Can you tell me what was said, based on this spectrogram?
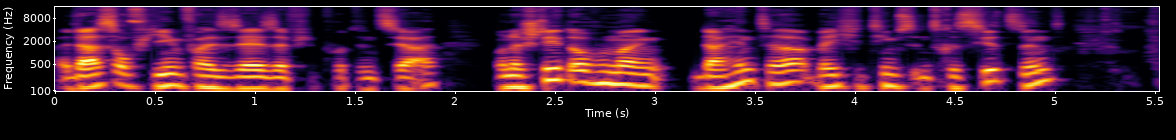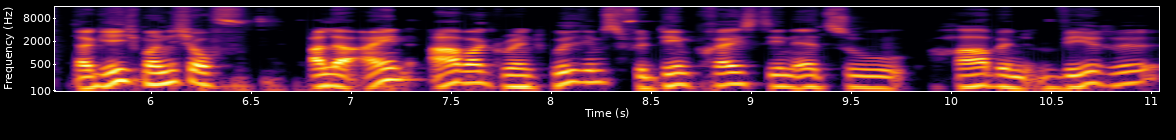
Da ist auf jeden Fall sehr, sehr viel Potenzial. Und da steht auch immer dahinter, welche Teams interessiert sind. Da gehe ich mal nicht auf alle ein, aber Grant Williams für den Preis, den er zu haben wäre,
